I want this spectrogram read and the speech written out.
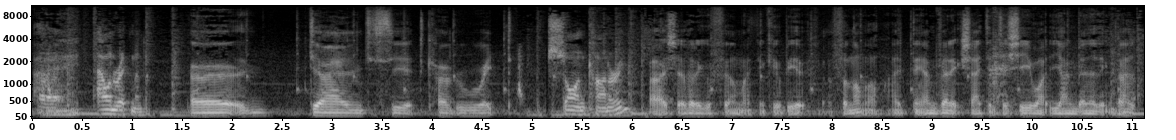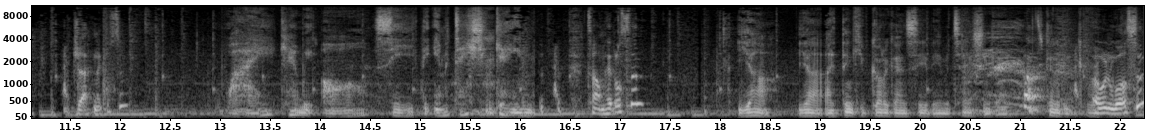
I. Alan Rickman. Uh, dying to see it. Can't wait. Sean Connery. Oh, it's a very good film. I think it'll be phenomenal. I think I'm very excited to see what young Benedict does. Jack Nicholson. Why can't we all see the imitation game? Tom Hiddleston? Yeah, yeah. I think you've got to go and see the Imitation Game. It's going to be great. Owen Wilson?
